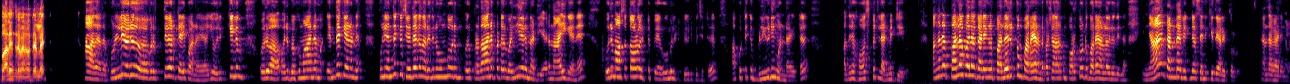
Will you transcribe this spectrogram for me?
ബാലേന്ദ്ര മേനോന്റെ അല്ലെ? ആ അതെ അതെ. പുള്ളി ഒരു വൃത്തികേട് ടൈപ്പാണ് ഈ ഒരിക്കലും ഒരു ഒരു ബഹുമാനം എന്തൊക്കെയാണ് പുള്ളി എന്തൊക്കെയോ ചെയ്തേക്കെന്ന് അറിയാം? ഇതിനു മുമ്പ് ഒരു ഒരു പ്രധാനപ്പെട്ട ഒരു വലിയൊരു നടിയെ ഒരു നായികേനെ ഒരു മാസത്തോളം ഇട്ട് റൂമിൽ ഇട്ട് പീഡിപ്പിച്ചിട്ട് ആ കുട്ടിക്ക് ബ്ലീഡിങ് ഉണ്ടായിട്ട് അതിനെ ഹോസ്പിറ്റലിൽ അഡ്മിറ്റ് ചെയ്തു. അങ്ങനെ പല പല കാര്യങ്ങൾ പലർക്കും പറയാനുണ്ട്. പക്ഷെ ആർക്കും പുറത്തോട്ട് പറയാനുള്ള ഒരു ഇതില്ല. ഞാൻ കണ്ട വിറ്റ്നസ് എനിക്കിതേ അറിയത്തുള്ളൂ. കണ്ട കാര്യങ്ങൾ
